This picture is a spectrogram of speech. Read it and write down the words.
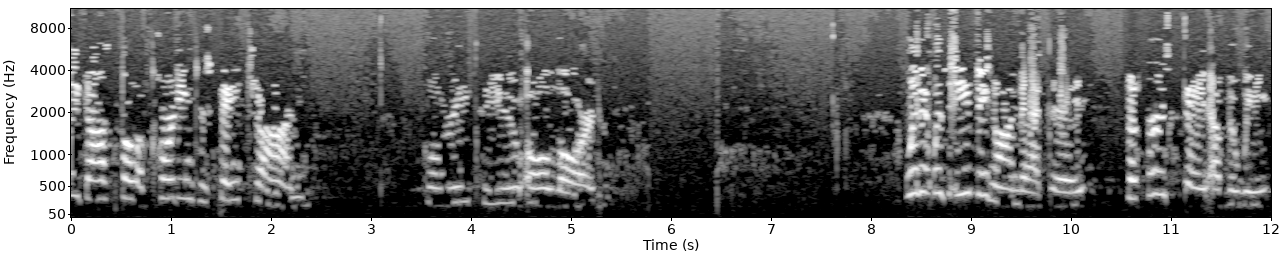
Holy Gospel according to St. John. Glory to you, O Lord. When it was evening on that day, the first day of the week,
